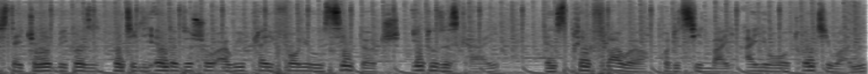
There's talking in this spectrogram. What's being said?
Stay tuned because until the end of the show I will play for you Sim Touch Into the Sky and Spring Flower produced by Iro21.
